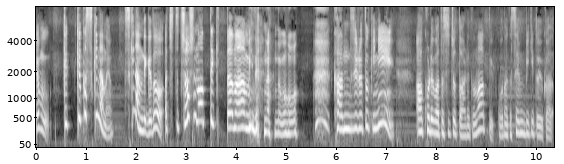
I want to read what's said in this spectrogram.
でも、結局好きなのよ。好きなんだけど、あ、ちょっと調子乗ってきたな、みたいなのを 感じるときに、あ、これ私ちょっとあれだなっていう、こうなんか線引きというか、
